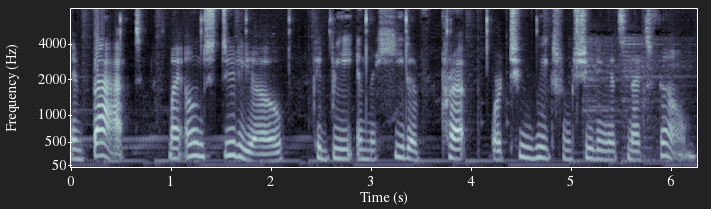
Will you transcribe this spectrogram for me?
In fact, my own studio could be in the heat of prep or two weeks from shooting its next film.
